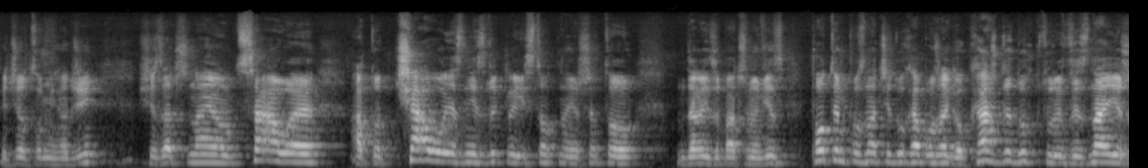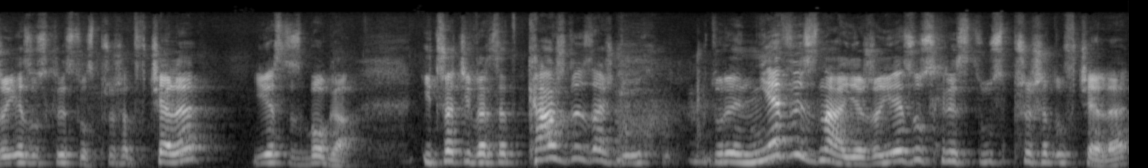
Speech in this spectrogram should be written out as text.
Wiecie o co mi chodzi? Się zaczynają całe, a to ciało jest niezwykle istotne, jeszcze to dalej zobaczymy. Więc potem poznacie Ducha Bożego. Każdy duch, który wyznaje, że Jezus Chrystus przyszedł w ciele, jest z Boga. I trzeci werset. Każdy zaś duch, który nie wyznaje, że Jezus Chrystus przyszedł w ciele,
